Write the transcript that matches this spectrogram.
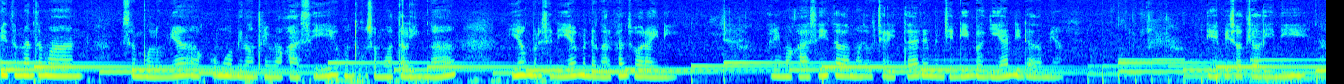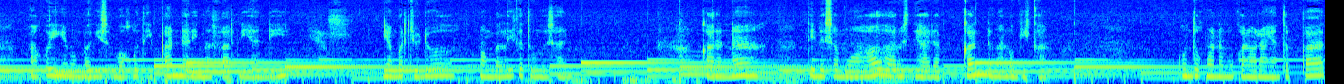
teman-teman, sebelumnya aku mau bilang terima kasih untuk semua telinga yang bersedia mendengarkan suara ini. Terima kasih telah masuk cerita dan menjadi bagian di dalamnya. Di episode kali ini, aku ingin membagi sebuah kutipan dari Mas Fardiandi yang berjudul Membeli Ketulusan. Karena tidak semua hal harus dihadapkan dengan logika. Untuk menemukan orang yang tepat,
